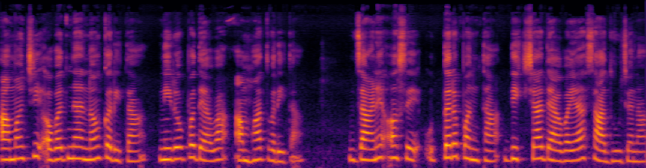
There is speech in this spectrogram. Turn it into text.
आमाची अवज्ञा न करिता निरोप द्यावा आम्हा त्वरिता. जाणे असे उत्तरपंथा दीक्षा द्यावया साधूजना.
